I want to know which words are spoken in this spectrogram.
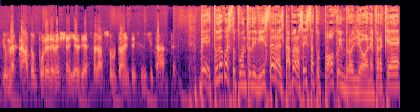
di un mercato oppure deve scegliere di essere assolutamente insignificante. Beh, tu da questo punto di vista in realtà però sei stato poco imbroglione perché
